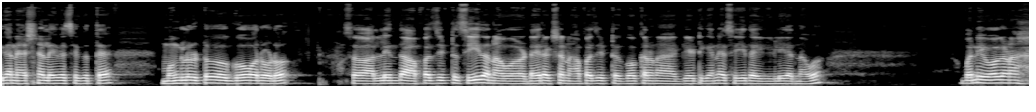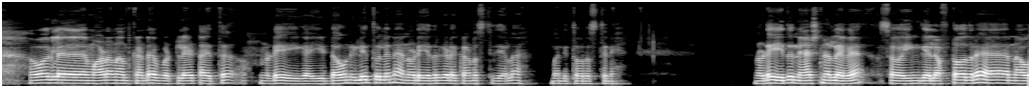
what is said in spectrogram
ಈಗ ನ್ಯಾಷನಲ್ ಹೈವೇ ಸಿಗುತ್ತೆ. Mangaluru to Goa road so ಅಲ್ಲಿಂದ ಆಪೋಸಿಟ್ ಸೀದಾ ನಾವು ಡೈರೆಕ್ಷನ್ ಆಪೋಸಿಟ್ ಗೋಕರ್ಣ ಗೇಟ್ಗೆ ಸೀದಾ ಇಳಿಯೋದು ನಾವು. ಬನ್ನಿ ಹೋಗೋಣ. ಅವಾಗಲೇ ಮಾಡೋಣ ಅಂದ್ಕೊಂಡೆ ಬಟ್ ಲೇಟ್ ಆಯಿತು. ನೋಡಿ, ಈಗ ಈ ಡೌನ್ ಇಳಿತಲೇ ನೋಡಿ ಎದುರುಗಡೆ ಕಾಣಿಸ್ತಿದೆಯಲ್ಲ? ಬನ್ನಿ, ತೋರಿಸ್ತೀನಿ. ನೋಡಿ, ಇದು ನ್ಯಾಷನಲ್ ಹೈವೇ ಸೊ ಹಿಂಗೆ ಲೆಫ್ಟ್ ಹೋದರೆ ನಾವು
